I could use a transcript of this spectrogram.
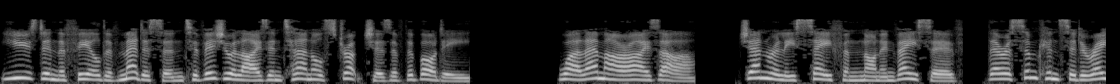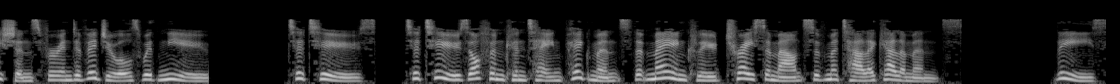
used in the field of medicine to visualize internal structures of the body. While MRIs are generally safe and non-invasive, there are some considerations for individuals with new tattoos. Tattoos often contain pigments that may include trace amounts of metallic elements. These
